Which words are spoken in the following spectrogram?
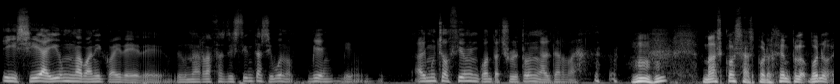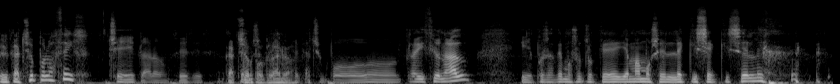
Y sí, hay un abanico ahí de, de- de unas razas distintas y bueno, bien, bien. Hay mucha opción en cuanto a chuletón en alterna. Ujú. Más cosas, por ejemplo. Bueno, ¿el cachopo lo hacéis? sí, claro, sí, sí. sí. Cachopo, Hacemos claro. El cachopo tradicional y después hacemos otro que llamamos el XXL,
